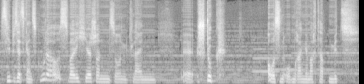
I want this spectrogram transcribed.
sieht bis jetzt ganz gut aus, weil ich hier schon so einen kleinen äh, Stuck außen oben ran gemacht habe mit,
